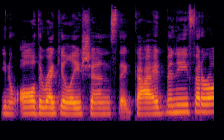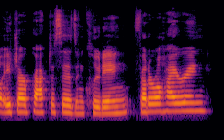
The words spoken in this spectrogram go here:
you know, all the regulations that guide many federal HR practices including federal hiring?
